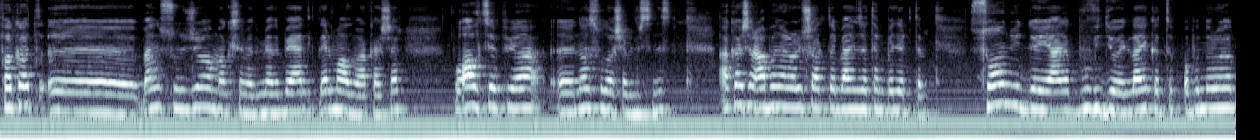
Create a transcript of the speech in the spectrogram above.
Fakat eee, ben sunucu almak istemedim. Yani beğendiklerimi aldım arkadaşlar. Bu altyapıya eee, nasıl ulaşabilirsiniz? Arkadaşlar abone rol şartları ben zaten belirttim. Son video yani bu videoya like atıp abone rol,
